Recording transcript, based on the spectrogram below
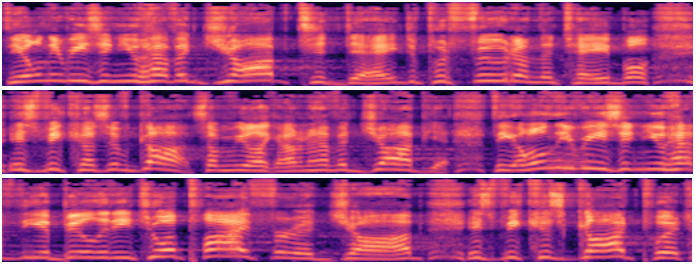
The only reason you have a job today to put food on the table is because of God. Some of you are like, I don't have a job yet. The only reason you have the ability to apply for a job is because God put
